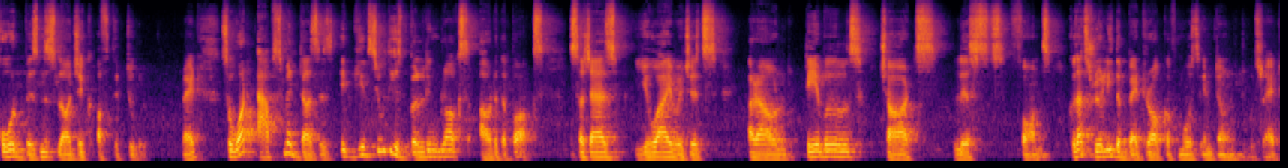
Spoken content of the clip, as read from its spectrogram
core business logic of the tool right so what appsmith does is it gives you these building blocks out of the box such as ui widgets around tables charts lists forms because that's really the bedrock of most internal tools, right?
